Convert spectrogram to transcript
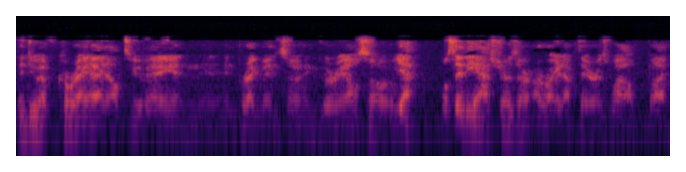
they do have Correa and Altuve and, and, and Bregman, so and Gurriel. So yeah, we'll say the Astros are, are right up there as well. But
